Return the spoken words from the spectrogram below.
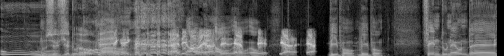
Uh. Nu synes jeg, du lover okay. meget. Tænker ikke det? Ja, det holder jeg. Au, ja, au, au. det, ja, ja. Vi er på, vi er på. Finn, du nævnte øh,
